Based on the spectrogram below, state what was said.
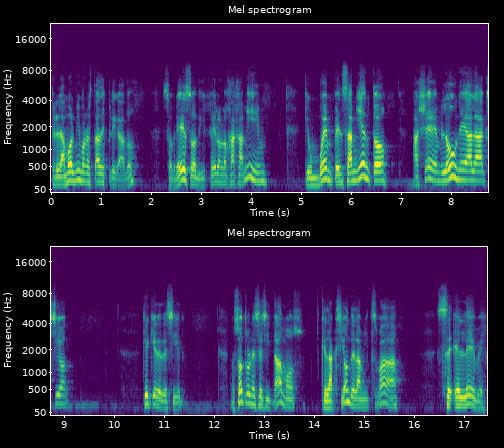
pero el amor mismo no está desplegado. Sobre eso dijeron los hajamim que un buen pensamiento, Hashem lo une a la acción. ¿Qué quiere decir? Nosotros necesitamos que la acción de la mitzvah se eleve,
